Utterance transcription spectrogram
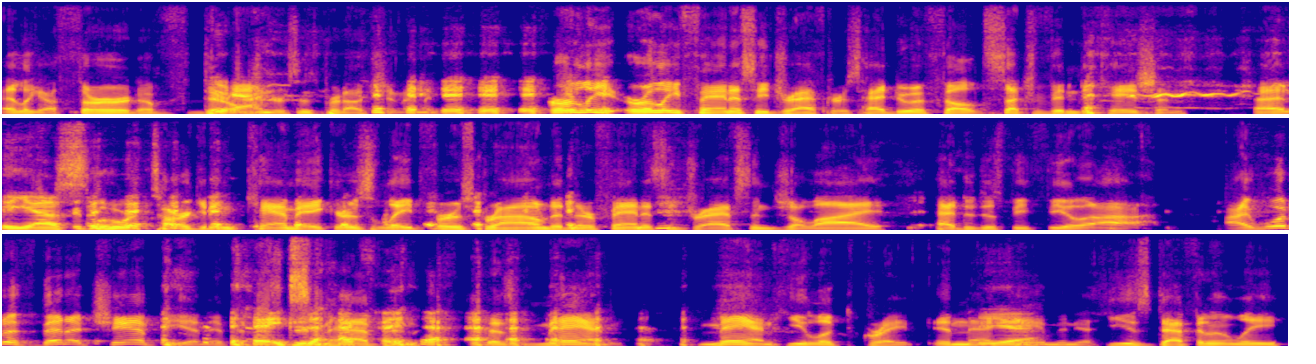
Add like a third of Darrell yeah. Henderson's production. I mean, early early fantasy drafters had to have felt such vindication. Uh, yes. People who were targeting Cam Akers late first round in their fantasy drafts in July had to just be feel ah I would have been a champion if it exactly. didn't happen. Because man, man, he looked great in that yeah. game, and he is definitely.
